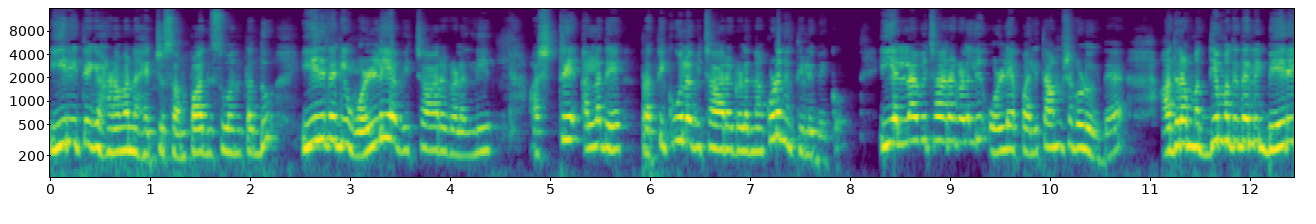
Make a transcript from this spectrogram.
ಈ ರೀತಿಯಾಗಿ ಹಣವನ್ನು ಹೆಚ್ಚು ಸಂಪಾದಿಸುವಂಥದ್ದು. ಈ ರೀತಿಯಾಗಿ ಒಳ್ಳೆಯ ವಿಚಾರಗಳಲ್ಲಿ ಅಷ್ಟೇ ಅಲ್ಲದೆ ಪ್ರತಿಕೂಲ ವಿಚಾರಗಳನ್ನು ಕೂಡ ನೀವು ತಿಳಿಬೇಕು. ಈ ಎಲ್ಲ ವಿಚಾರಗಳಲ್ಲಿ ಒಳ್ಳೆಯ ಫಲಿತಾಂಶಗಳು ಇದೆ. ಅದರ ಮಧ್ಯ ಮಧ್ಯದಲ್ಲಿ ಬೇರೆ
